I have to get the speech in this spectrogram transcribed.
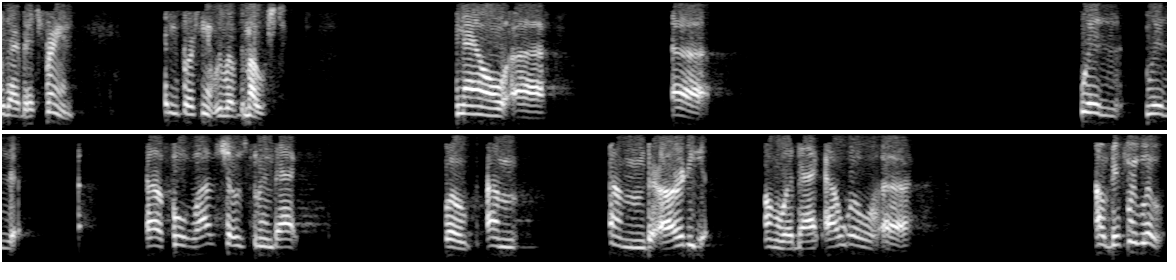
with our best friend and the person that we love the most. Now, uh, uh, with with uh, full live shows coming back. Well, um, um, they're already on the way back. I will, uh, I'll definitely will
